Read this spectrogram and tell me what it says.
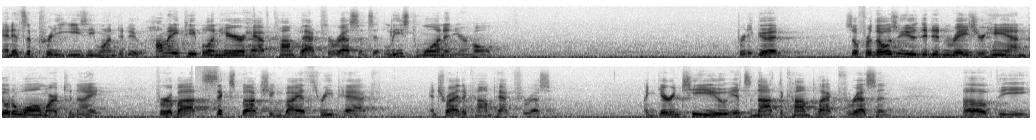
And it's a pretty easy one to do. How many people in here have compact fluorescents, at least one in your home? Pretty good. So for those of you that didn't raise your hand, go to Walmart tonight. For about six bucks, you can buy a three pack and try the compact fluorescent. I guarantee you it's not the compact fluorescent of the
